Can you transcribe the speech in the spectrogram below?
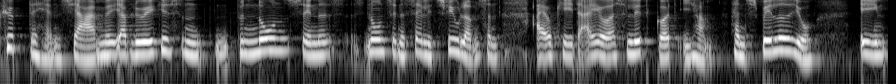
købte hans charme. Jeg blev ikke sådan på nogensinde, nogensinde selv i tvivl om sådan, ej okay, der er jo også lidt godt i ham. Han spillede jo en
